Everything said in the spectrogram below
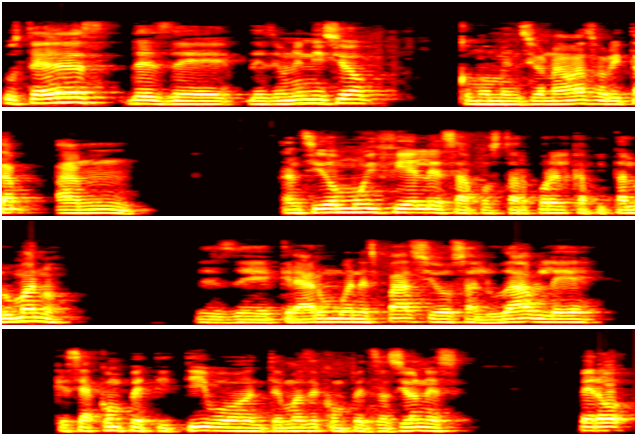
Ustedes desde, desde un inicio, como mencionabas ahorita, han, han sido muy fieles a apostar por el capital humano, desde crear un buen espacio saludable, que sea competitivo en temas de compensaciones. Pero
